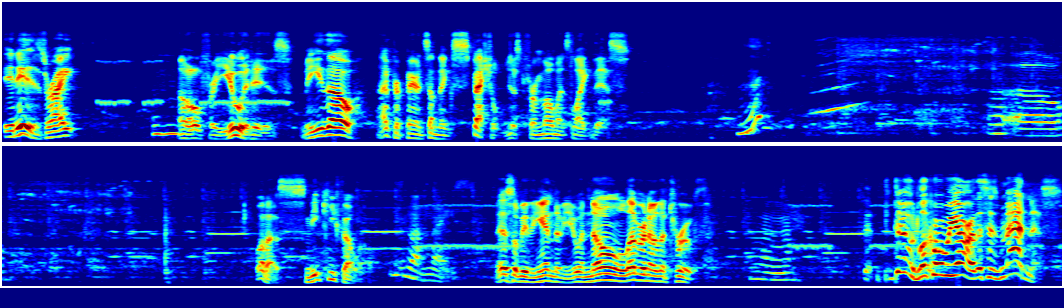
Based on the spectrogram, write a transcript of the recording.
it is, right? Oh, for you it is. Me, though, I prepared something special just for moments like this. Huh? Uh-oh. What a sneaky fellow. He's not nice. This'll be the end of you, and no one will ever know the truth. Hmm. Dude, look where we are. This is madness.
